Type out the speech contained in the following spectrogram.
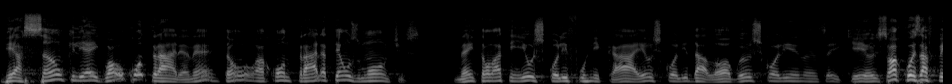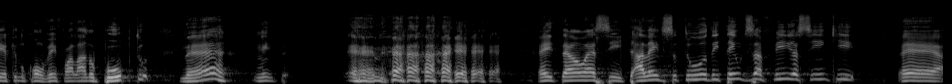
reação que lhe é igual ou contrária. Né? Então, a contrária tem os montes. Né? Então lá tem eu escolhi fornicar, eu escolhi dar logo, eu escolhi não sei o quê. Só coisa feia que não convém falar no púlpito. Né? É, Então, é assim, além disso tudo, e tem um desafio assim que é,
